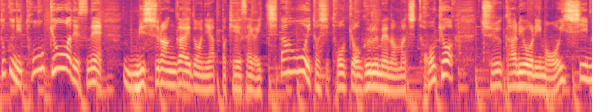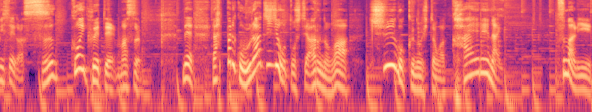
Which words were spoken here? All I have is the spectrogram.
特に東京はですね、ミシュランガイドにやっぱ掲載が一番多い都市、東京、グルメの街、東京、中華料理も美味しい店がすっごい増えてます。で、やっぱりこう裏事情としてあるのは、中国の人が帰れない。つまり、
